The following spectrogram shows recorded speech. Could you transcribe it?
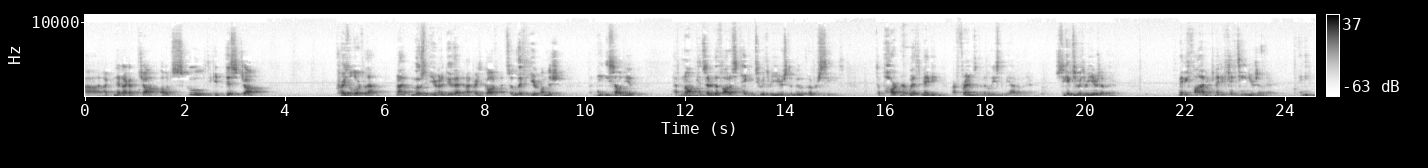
Uh, I, Ned, I got a job. I went to school to get this job. Praise the Lord for that. And I, most of you are going to do that, and I praise God for that. So live here on mission. But maybe some of you have not considered the thought of taking two or three years to move overseas, to partner with maybe our friends in the Middle East that we have over there. Just to give two or three years over there. Maybe five years, maybe 15 years over there. Maybe,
